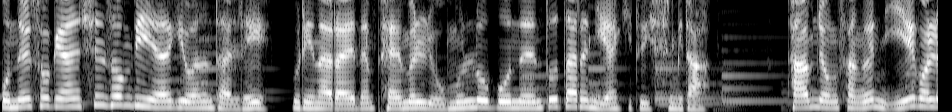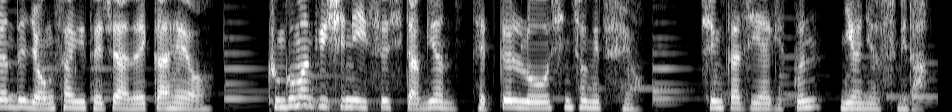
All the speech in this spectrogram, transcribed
오늘 소개한 신선비 이야기와는 달리 우리나라에는 뱀을 요물로 보는 또 다른 이야기도 있습니다. 다음 영상은 이에 관련된 영상이 되지 않을까 해요. 궁금한 귀신이 있으시다면 댓글로 신청해주세요. 지금까지 이야기꾼 니언이었습니다.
